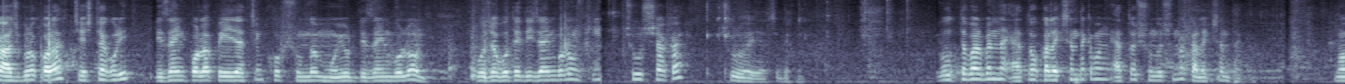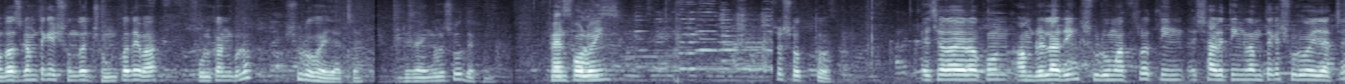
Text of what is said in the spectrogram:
কাজগুলো করার চেষ্টা করি। ডিজাইন পলা পেয়ে যাচ্ছেন খুব সুন্দর ময়ূর ডিজাইন বলুন প্রজাপতি ডিজাইন বলুন কি চুর শাখা শুরু হয়ে যাচ্ছে দেখুন। বুঝতে পারবেন না এত কালেকশন থাকে এবং এত সুন্দর সুন্দর কালেকশন থাকে। ন দশ গ্রাম থেকে এই সুন্দর ঝুমকো দেওয়া ফুলকানগুলো শুরু হয়ে যাচ্ছে। ডিজাইনগুলো শুধু দেখুন। ফ্যান ফলোয়িং সত্তর। এছাড়া এরকম আমব্রেলা রিং শুধুমাত্র তিন সাড়ে তিন গ্রাম থেকে শুরু হয়ে যাচ্ছে।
